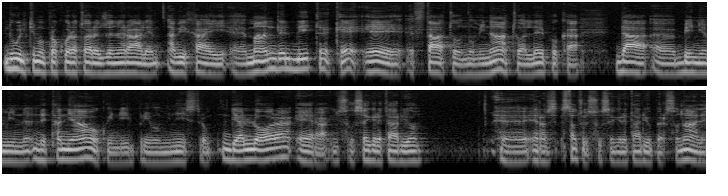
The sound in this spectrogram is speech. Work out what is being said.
l'ultimo procuratore generale Avichai eh, Mandelblit che è stato nominato all'epoca da eh, Benjamin Netanyahu, quindi il primo ministro di allora, era il suo segretario eh, era stato il suo segretario personale,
